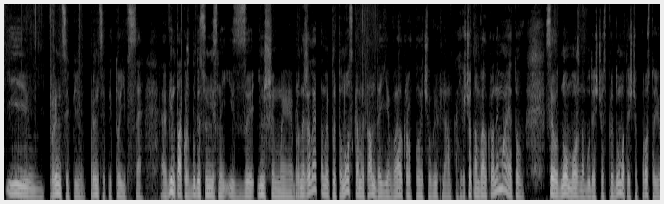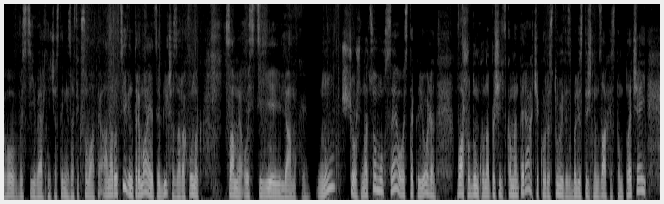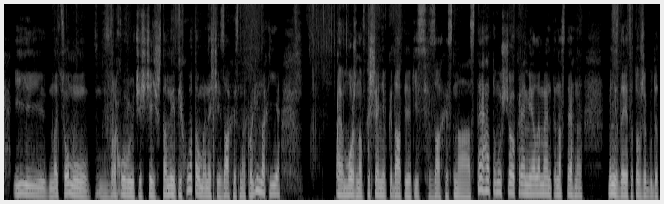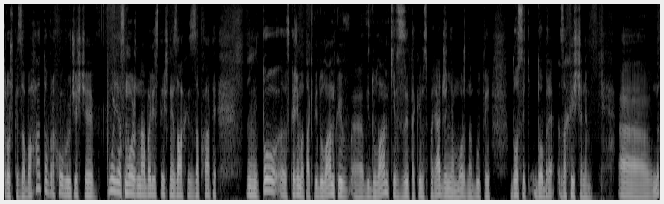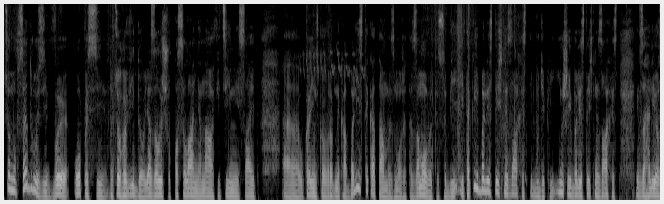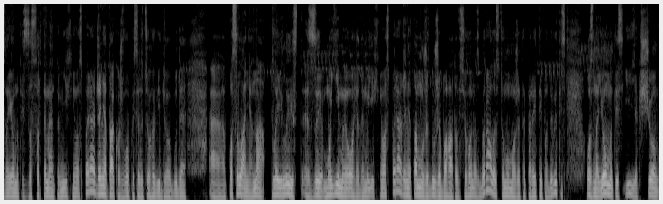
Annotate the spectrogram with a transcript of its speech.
і в принципі, в принципі, то і все. Е, Він також буде сумісний із іншими бронежилетами, плитоносками, там, де є велкро в плечових лямках. Якщо там велкро немає, то все одно можна буде щось придумати, щоб просто його в ось цій верхній частині зафіксувати. А на руці він тримається більше за рахунок саме ось цієї лямки. Ну що ж, на цьому все. Ось такий огляд. Вашу думку напишіть в коментарях, чи користуєтесь балістичним захистом плечей. І на цьому, враховуючи ще й штани піхота, у мене ще й захист на колінах є. Е, Можна в кишені вкидати якийсь захист на стегна, тому що окремі елементи на стегна. Мені здається, то вже буде трошки забагато, враховуючи ще пояс можна балістичний захист запхати. То, е, скажімо так, від уламків, е, від уламків з таким спорядженням можна бути досить добре захищеним. Е, На цьому все, друзі. В описі до цього відео я залишу посилання на офіційний сайт е, українського виробника Балістика. Там ви зможете замовити собі і такий балістичний захист, і будь-який інший балістичний захист, і взагалі ознайомитись з асортиментом їхнього спорядження. Також в описі до цього відео буде е, посилання на плейлист з моїми оглядами їхнього спорядження. Там уже дуже багато всього назбиралось, тому можете перейти подивитись, ознайомитись, і якщо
